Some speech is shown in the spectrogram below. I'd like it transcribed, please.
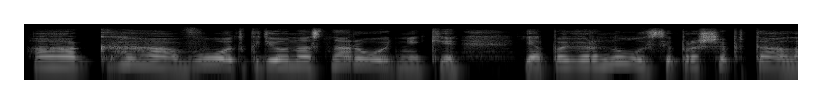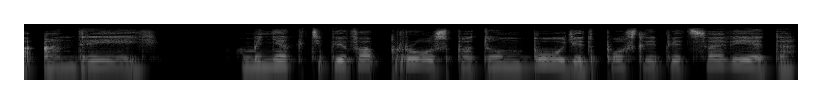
«Ага, вот где у нас народники!» Я повернулась и прошептала. «Андрей, у меня к тебе вопрос потом будет после педсовета.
